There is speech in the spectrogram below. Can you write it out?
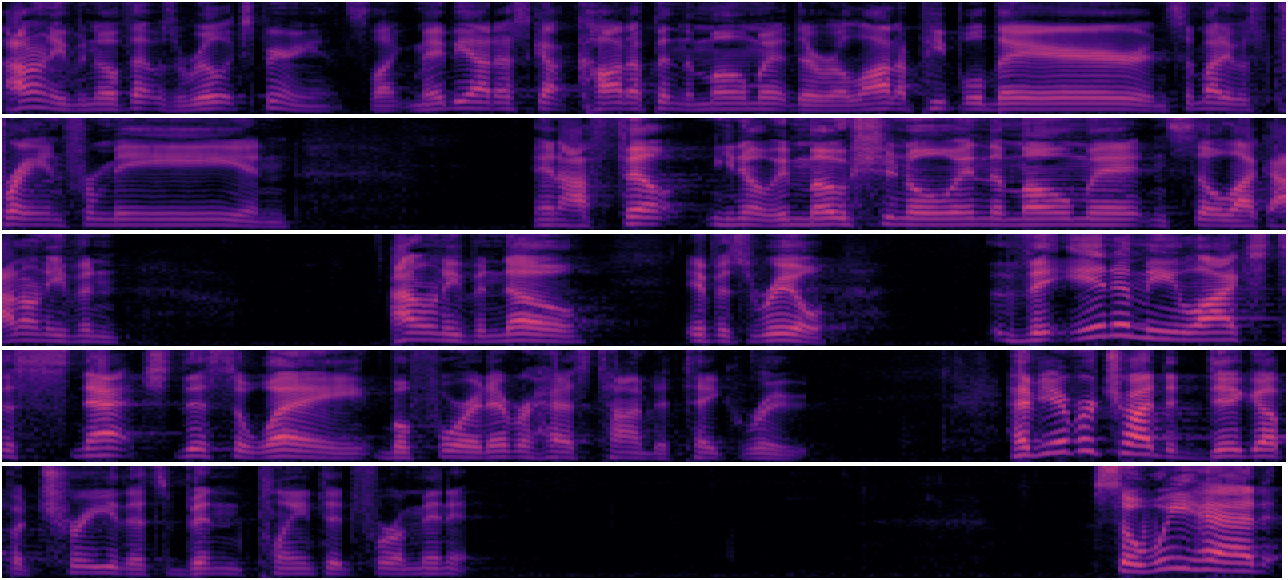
I don't even know if that was a real experience. Like maybe I just got caught up in the moment. There were a lot of people there and somebody was praying for me and and I felt, you know, emotional in the moment and so like I don't even I don't even know if it's real. The enemy likes to snatch this away before it ever has time to take root. Have you ever tried to dig up a tree that's been planted for a minute? So we had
